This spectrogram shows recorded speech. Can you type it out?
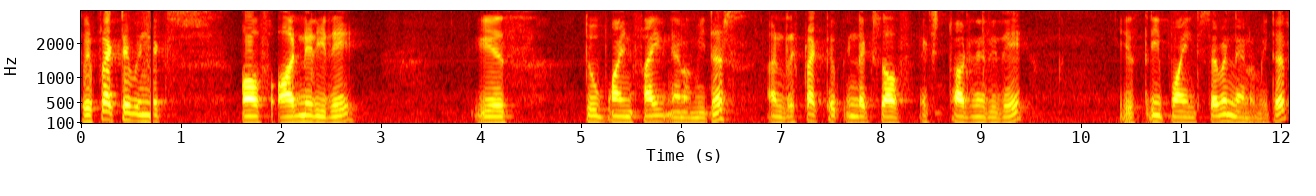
Refractive index of ordinary ray is 2.5 nanometers and refractive index of extraordinary ray is 3.7 nanometer.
